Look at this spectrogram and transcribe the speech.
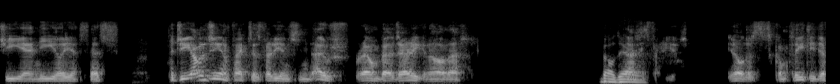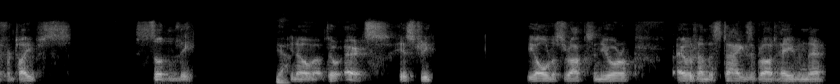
G N E I S S. The geology, in fact, is very interesting. Out around Belderrig and all that. That Belderry. very, interesting. you know, there's completely different types. Suddenly, Yeah. you know, of the Earth's history, the oldest rocks in Europe, out on the Stags of Broadhaven there.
